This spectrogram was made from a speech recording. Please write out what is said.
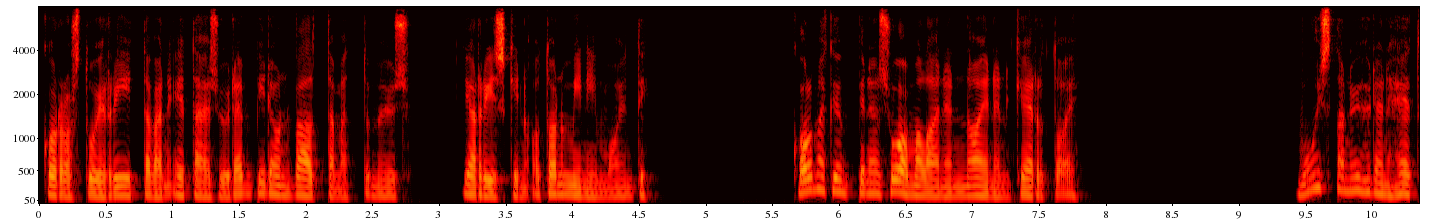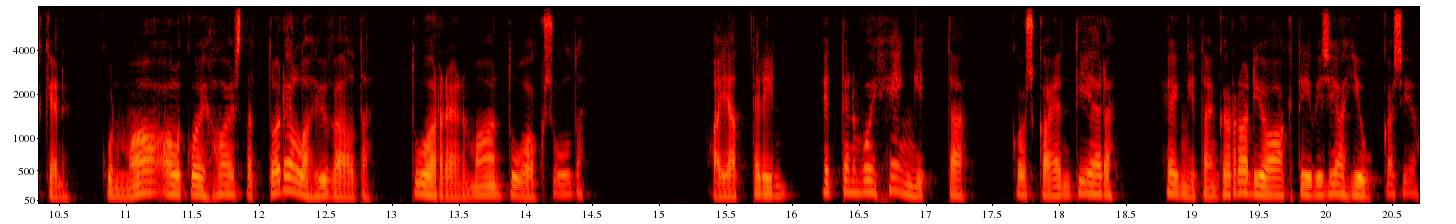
korostui riittävän etäisyyden pidon välttämättömyys ja riskinoton minimointi. Kolmekymppinen suomalainen nainen kertoi. Muistan yhden hetken, kun maa alkoi haista todella hyvältä tuoreen maan tuoksulta. Ajattelin, etten voi hengittää, koska en tiedä, hengitänkö radioaktiivisia hiukkasia.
